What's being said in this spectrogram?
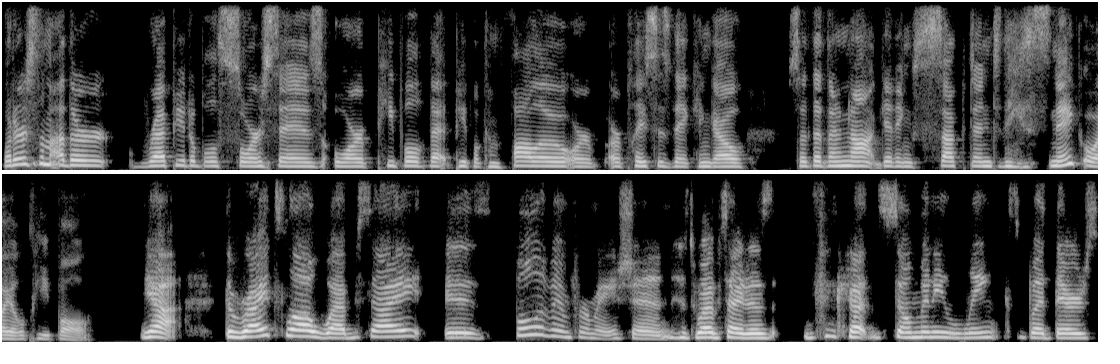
what are some other reputable sources or people that people can follow or or places they can go so that they're not getting sucked into these snake oil people? Yeah, the Wrightslaw website is full of information. His website has got so many links, but there's,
